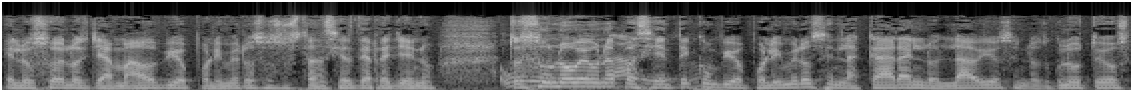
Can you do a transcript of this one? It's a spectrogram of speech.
el uso de los llamados biopolímeros o sustancias de relleno. Entonces Uy, uno ve a una labios, paciente ¿no? con biopolímeros en la cara, en los labios, en los glúteos.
